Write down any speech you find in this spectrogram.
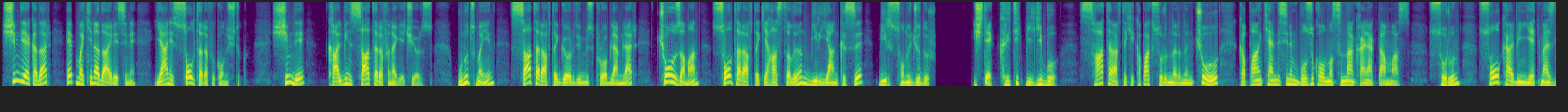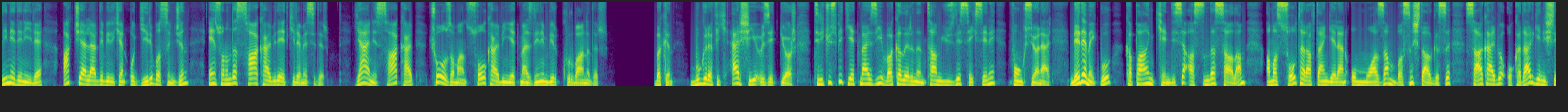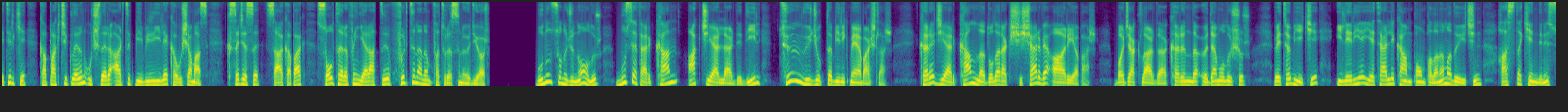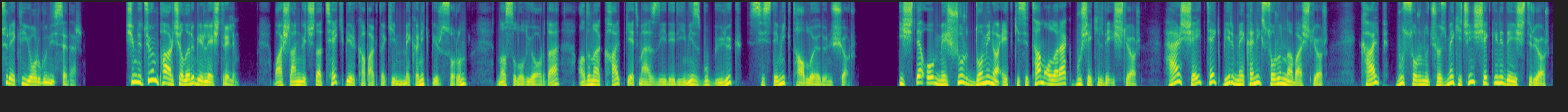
Şimdiye kadar hep makine dairesini yani sol tarafı konuştuk. Şimdi kalbin sağ tarafına geçiyoruz. Unutmayın, sağ tarafta gördüğümüz problemler çoğu zaman sol taraftaki hastalığın bir yankısı, bir sonucudur. İşte kritik bilgi bu. Sağ taraftaki kapak sorunlarının çoğu kapağın kendisinin bozuk olmasından kaynaklanmaz. Sorun, sol kalbin yetmezliği nedeniyle akciğerlerde biriken o geri basıncın en sonunda sağ kalbi de etkilemesidir. Yani sağ kalp çoğu zaman sol kalbin yetmezliğinin bir kurbanıdır. Bakın, bu grafik her şeyi özetliyor. Triküspit yetmezliği vakalarının tam %80'i fonksiyonel. Ne demek bu? Kapağın kendisi aslında sağlam ama sol taraftan gelen o muazzam basınç dalgası sağ kalbi o kadar genişletir ki kapakçıkların uçları artık birbiriyle kavuşamaz. Kısacası sağ kapak sol tarafın yarattığı fırtınanın faturasını ödüyor. Bunun sonucu ne olur? Bu sefer kan akciğerlerde değil, tüm vücutta birikmeye başlar. Karaciğer kanla dolarak şişer ve ağrı yapar. Bacaklarda, karında ödem oluşur ve tabii ki ileriye yeterli kan pompalanamadığı için hasta kendini sürekli yorgun hisseder. Şimdi tüm parçaları birleştirelim. Başlangıçta tek bir kapaktaki mekanik bir sorun nasıl oluyor da adına kalp yetmezliği dediğimiz bu büyük sistemik tabloya dönüşüyor. İşte o meşhur domino etkisi tam olarak bu şekilde işliyor. Her şey tek bir mekanik sorunla başlıyor. Kalp bu sorunu çözmek için şeklini değiştiriyor.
